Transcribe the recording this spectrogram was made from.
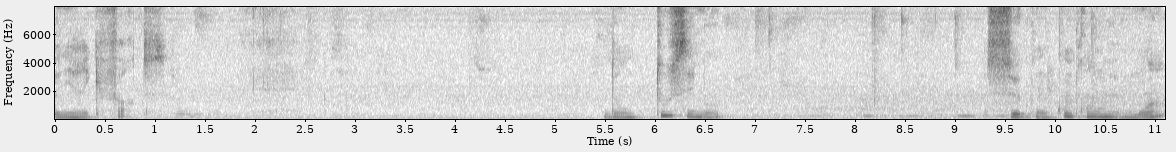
onirique forte. Dans tous ces mots, ceux qu'on comprend le moins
